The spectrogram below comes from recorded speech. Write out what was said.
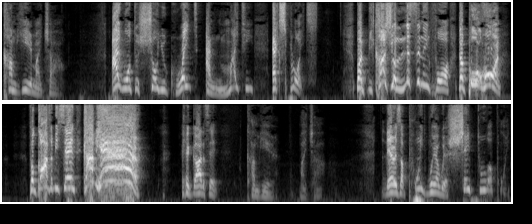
come here, my child. I want to show you great and mighty exploits. But because you're listening for the bullhorn, for God to be saying, come here! And God is saying, come here, my child. There is a point where we're shaped to a point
